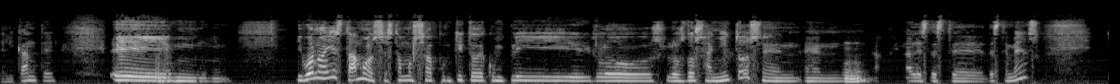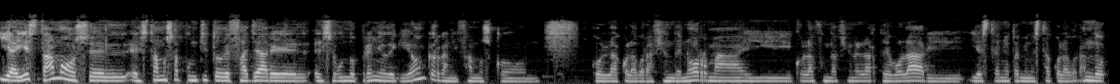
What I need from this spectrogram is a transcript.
de Alicante. Eh, Y bueno, ahí estamos, estamos a puntito de cumplir los, los dos añitos en, en- a finales de este, de este mes. Y ahí estamos, el- estamos a puntito de fallar el, el segundo premio de guion que organizamos con, con la colaboración de Norma y con la Fundación El Arte de Volar y, y este año también está colaborando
